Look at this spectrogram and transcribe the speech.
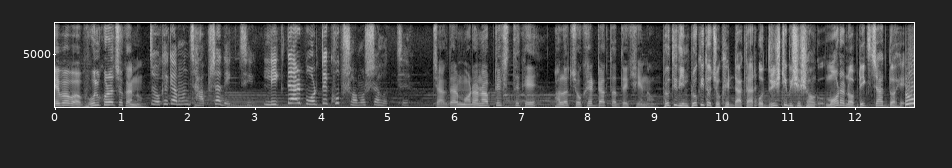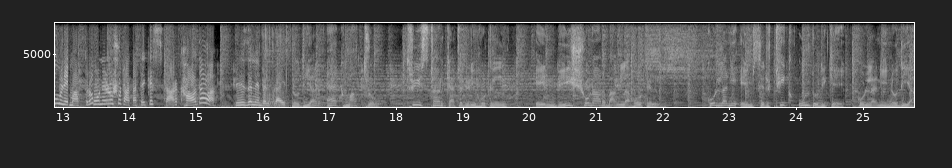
এ বাবা ভুল করেছ কেন? চোখে কেমন ঝাপসা দেখছি। লিখতে আর পড়তে খুব সমস্যা হচ্ছে। চাকদার মডার্ন অপটিক্স থেকে ভালো চোখের ডাক্তার দেখিয়ে নাও। প্রতিদিন প্রকৃত চোখের ডাক্তার ও দৃষ্টি বিশেষজ্ঞ মডার্ন অপটিক্স চাকদহে। রুম রে মাত্র পনেরোশো টাকা থেকে স্টার খাওয়া দাওয়া রিজনেবল প্রাইস নদিয়ার একমাত্র three star category hotel N B Sonar Bangla hotel কল্যাণী এইমসের ঠিক উল্টো দিকে কল্যাণী নদিয়া।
